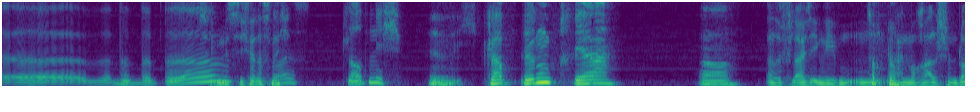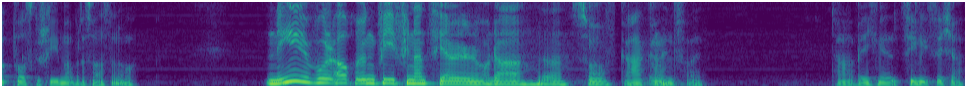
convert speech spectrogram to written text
Äh, b- b- b- Ziemlich sicher das nicht. weiß. Glaub nicht. Ich glaube, irgendwer. Äh, Also vielleicht irgendwie Sag doch. einen moralischen Blogpost geschrieben, aber das war's dann auch. nee, wohl auch irgendwie finanziell oder äh, so. Auf gar keinen Fall. Da bin ich mir ziemlich sicher.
